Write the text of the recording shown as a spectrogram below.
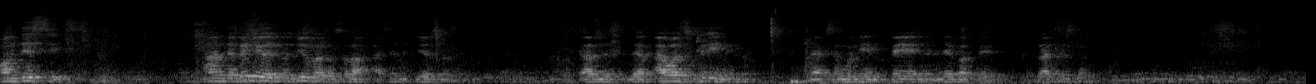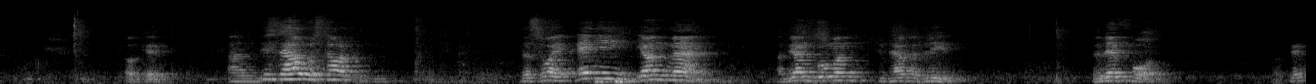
on this seat. And the video is with you, Brother Salah. I sent it to you. And I was screaming like somebody in pain and liver pain. Right, sister? Okay. And this is how we started. That's why any young man and young woman should have a dream to live for. Okay?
